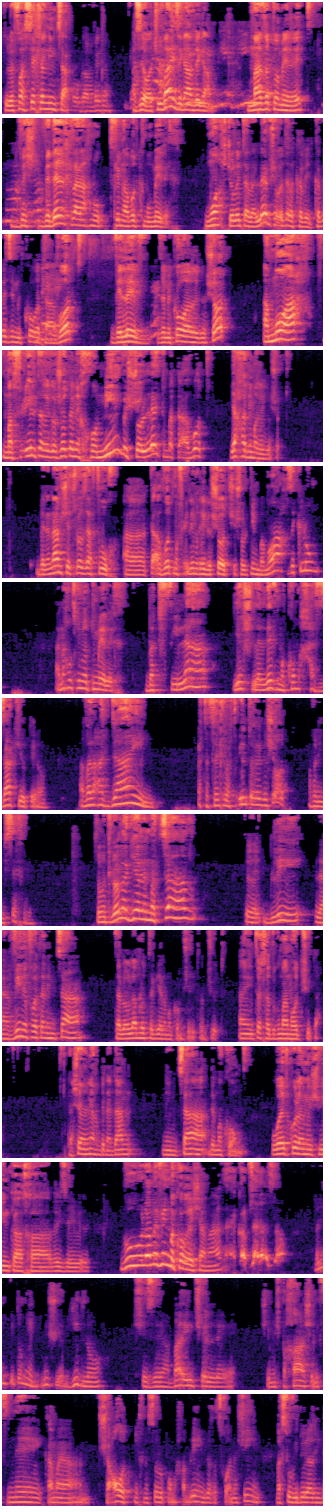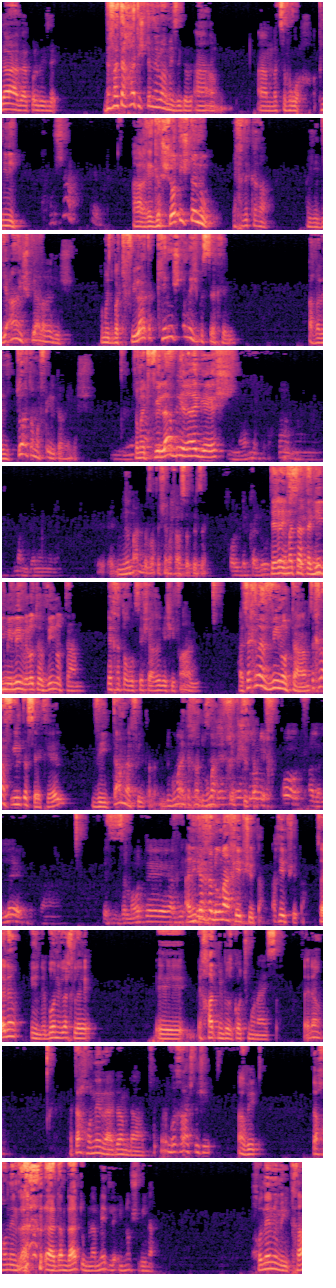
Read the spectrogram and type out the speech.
כאילו איפה השכל נמצא. או גם וגם. אז זהו, התשובה היא זה גם וגם. מה זאת אומרת? בדרך כלל אנחנו צריכים לעבוד כמו מלך. מוח שולט על הלב, שולט על הכבד. כבד זה מקור. התאוות, ולב זה מקור הרגשות. המוח מפעיל את הרגשות הנכונים ושולט בתאוות יחד עם הרגשות. בן אדם שאצלו זה הפוך, התאוות מפעילים רגשות ששולטים במוח, זה כלום. אנחנו צריכים להיות מלך. בתפילה יש ללב מקום חזק יותר, אבל עדיין אתה צריך להפעיל את הרגשות, אבל עם שכל. זאת אומרת, לא להגיע למצב, תראה, בלי להבין איפה אתה נמצא, אתה לעולם לא תגיע למקום של התרגשות. אני אתן לך דוגמה מאוד פשוטה. כאשר נניח בן אדם נמצא במקום, הוא רואה את כולם יושבים ככה, וזה, והוא לא מבין מה קורה שם, אז הכל בסדר אצלו. אבל אם פתאום מישהו יגיד לו שזה הבית של, של משפחה שלפני כמה שעות נכנסו לו פה מחבלים ורצחו אנשים, ועשו וידוי הריגה והכל וזה. בבת אחת ישתנה לו המזג, המצב רוח, הפנימי. תחושה, כן. הרגשות השתנו. איך זה קרה? הידיעה השפיעה על הרגש. זאת אומרת, בתפילה אתה כן משתמש בשכל, אבל איתו אתה מפעיל את הרגש. זאת אומרת, תפילה בלי רגש. נלמד בעזרת השם איך לעשות את זה. תראה, אם אתה תגיד מילים ולא תבין אותם, איך אתה רוצה שהרגש יפעל? אז צריך להבין אותם, צריך להפעיל את השכל, ואיתם להפעיל את הרגש. דוגמה, אתן לך דוגמה זה איך- הכי איך פשוטה. לא לכפות על הלב. ה- זה זה מאוד... אה, אני אתן לך דוגמה הכי פשוטה, הכי פשוטה, בסדר? הנה, בוא נלך לאחת מברכות 18, בסדר? אתה חונן לאדם דעת, ברכה השלישית, ערבית. אתה חונן לאדם דעת ומלמד לאנוש בינה. חוננו מאיתך,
